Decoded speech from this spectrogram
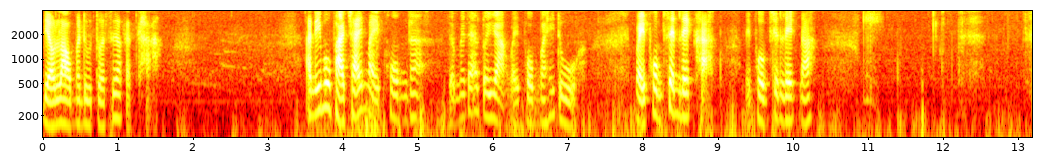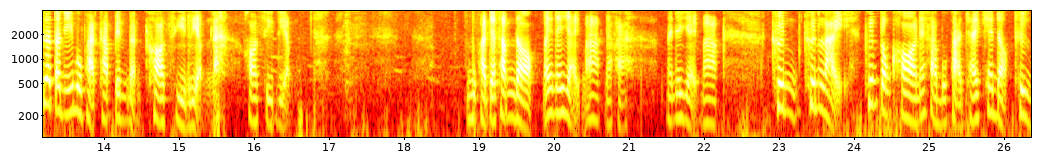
เดี๋ยวเรามาดูตัวเสื้อกันค่ะ อันนี้บุผาใช้ไหมพรมนะแต่ไม่ได้เอาตัวอย่างไหมพรมมาให้ดู ไหมพรมเส้นเล็กค่ะไหมพรมเส้นเล็กนะเสื้อตัวนี้บุผาทำเป็นแบบคอสี่เหลี่ยมนะคอสี่เหลี่ยม บุผาจะทำดอกไม่ได้ใหญ่มากนะคะ ไม่ได้ใหญ่มาก ขึ้นขึ้นไหลขึ้นตรงคอเนี่ยค่ะบุผาใช้แค่ดอกครึ่ง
